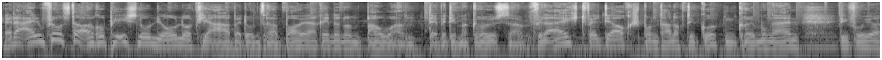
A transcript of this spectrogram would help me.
Ja, der Einfluss der Europäischen Union auf die Arbeit unserer Bäuerinnen und Bauern, der wird immer größer. Vielleicht fällt dir auch spontan noch die Gurkenkrümmung ein, die früher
